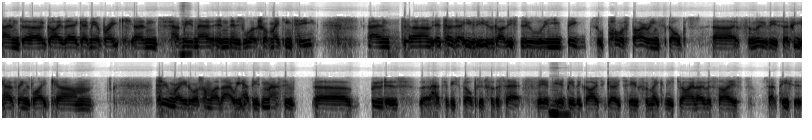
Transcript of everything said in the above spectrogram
and uh, a guy there gave me a break and had me in there in his workshop making tea. And uh, it turns out he's, he's the guy that used to do all the big sort of polystyrene sculpts uh, for movies. So if you have things like um, Tomb Raider or something like that, we had these massive uh, Buddhas that had to be sculpted for the sets. He'd, he'd mm. be the guy to go to for making these giant, oversized set pieces.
